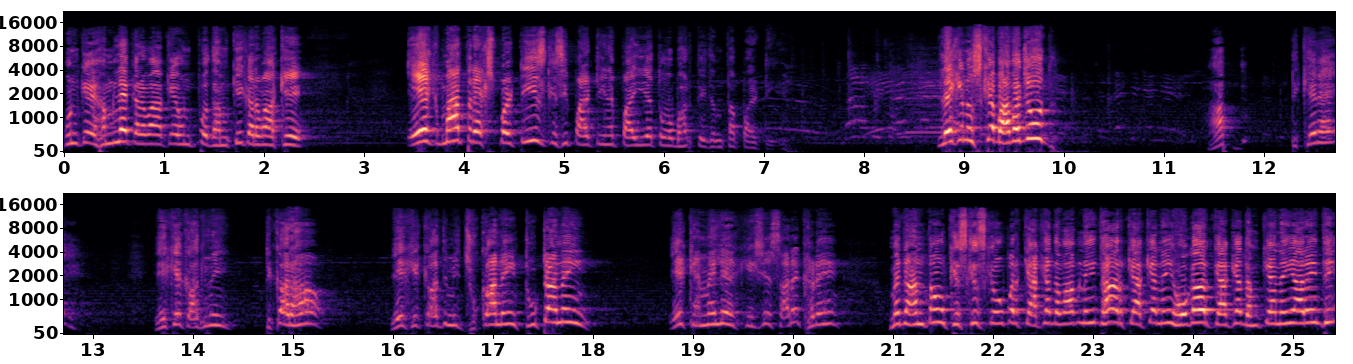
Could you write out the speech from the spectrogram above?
उनके हमले करवा के उन पर धमकी करवा के, एकमात्र एक्सपर्टीज किसी पार्टी ने पाई है तो वो भारतीय जनता पार्टी है। लेकिन उसके बावजूद, आप टिके रहे। एक एक आदमी टिका रहा। एक एक आदमी झुका नहीं, टूटा नहीं। एक एमएलए कैसे सारे खड़े हैं। मैं जानता हूँ किस किस के ऊपर क्या क्या दबाव नहीं था और क्या क्या नहीं होगा और क्या क्या धमकियाँ नहीं आ रही थी।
